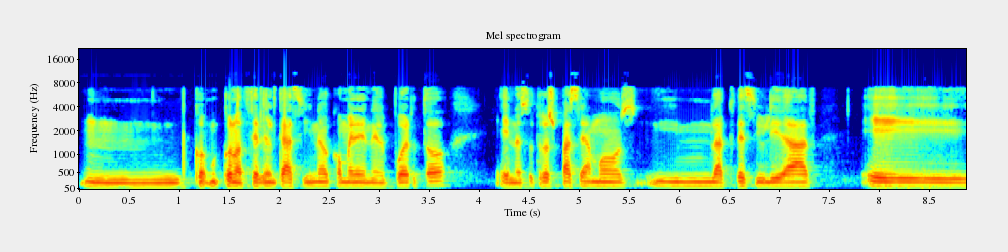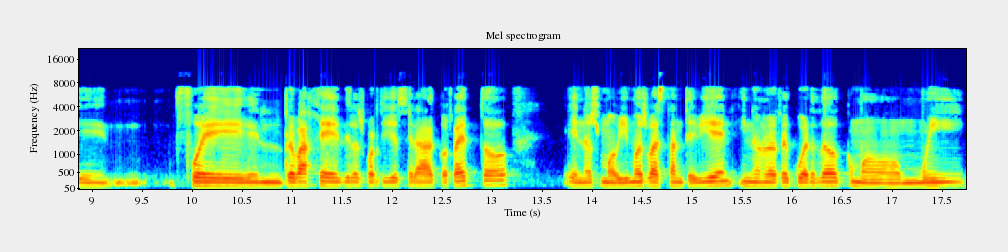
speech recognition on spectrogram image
mm, conocer el casino, comer en el puerto eh, nosotros paseamos y la accesibilidad eh, fue el rebaje de los bordillos era correcto, eh, nos movimos bastante bien y no lo recuerdo como muy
